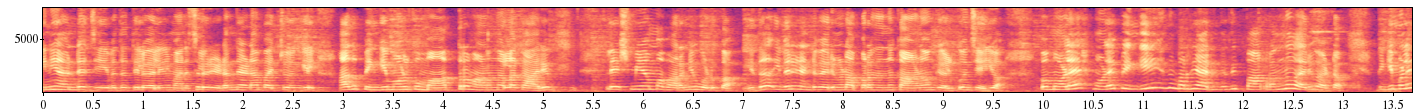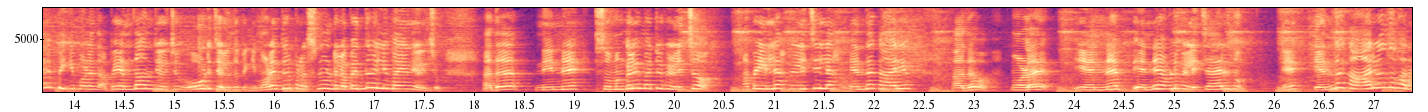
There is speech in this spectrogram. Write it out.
ഇനി അവന്റെ ജീവിതത്തിലോ അല്ലെങ്കിൽ മനസ്സിലൊരു ഇടം നേടാൻ പറ്റുമെങ്കിൽ അത് പിങ്കിമോൾക്ക് മാത്രമാണെന്നുള്ള കാര്യം ലക്ഷ്മി അമ്മ പറഞ്ഞു കൊടുക്കുക. ഇത് ഇവർ രണ്ടുപേരും കൂടെ അപ്പുറം നിന്ന് കാണുകയും കേൾക്കുകയും ചെയ്യുക. അപ്പോൾ മോളെ മോളെ പിങ്കി എന്ന് പറഞ്ഞ് അരുന്ധതി പറന്ന് വരും കേട്ടോ. പിങ്കിമോളെ പിങ്കിമോളെ പിങ്കി മോളെ അപ്പോൾ എന്താണെന്ന് ചോദിച്ചു? ഓടി ചെല്ലുന്നു പിങ്കിമോളെ. ഇതൊരു പ്രശ്നമുണ്ടല്ലോ. അപ്പോൾ എന്ത് വലിയമ്മയെന്ന് ചോദിച്ചു? അത് നിന്നെ സുമംഗലി മറ്റു വിളിച്ചോ? അപ്പോൾ ഇല്ല വിളിച്ചില്ല. എന്താ കാര്യം? അതോ മോളെ എന്നെ എന്നെ അവൾ വിളിച്ചായിരുന്നു. ഏ എന്താ കാര്യമെന്ന് പറ.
